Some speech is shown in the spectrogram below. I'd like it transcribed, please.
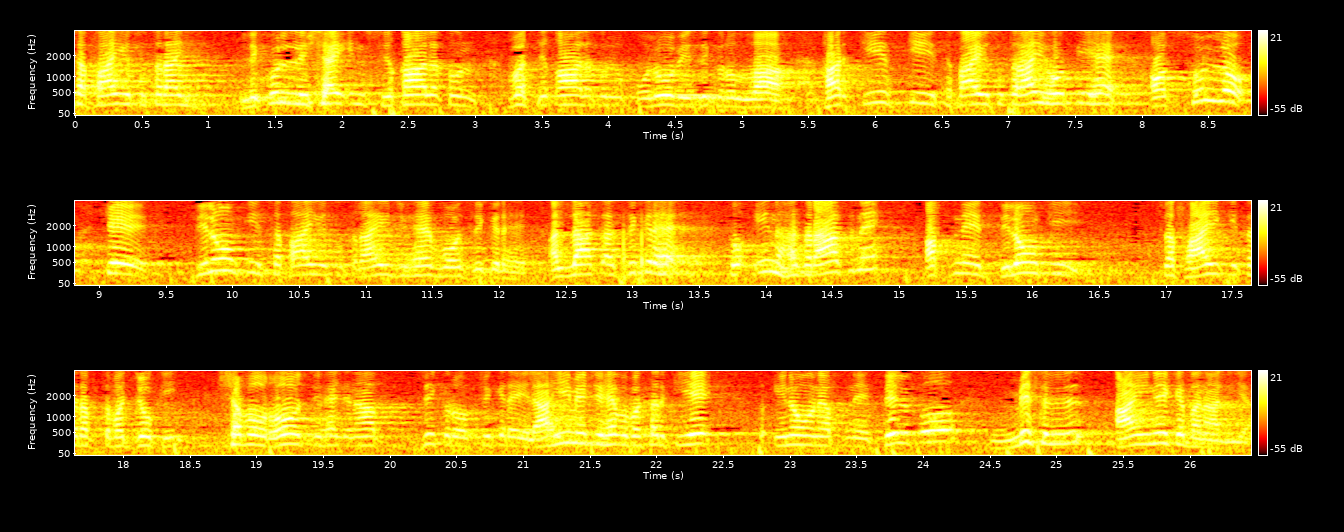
صفائی ستھرائی لکل سقالت و سقالت القلوب، ذکر اللہ۔ ہر چیز کی صفائی ستھرائی ہوتی ہے۔ اور سن لو کہ دلوں کی صفائی ستھرائی جو ہے، وہ ذکر ہے۔ اللہ کا ذکر ہے۔ تو ان حضرات نے اپنے دلوں کی صفائی کی طرف توجہ کی۔ شب و روز جو ہے جناب، ذکر و فکر الہی میں جو ہے، وہ بسر کیے۔ تو انہوں نے اپنے دل کو مثل آئینے کے بنا لیا۔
